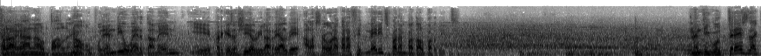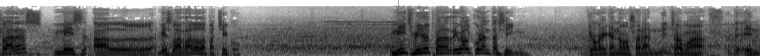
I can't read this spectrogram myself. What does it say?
fregant el pal, eh? No, ho podem dir obertament, i, perquè és així, el Villarreal B a la segona part ha fet mèrits per empatar el partit. N'han tingut tres de clares més, el, més l'errada de Pacheco. Mig minut per arribar al 45. Jo crec que no seran, Jaume, en,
